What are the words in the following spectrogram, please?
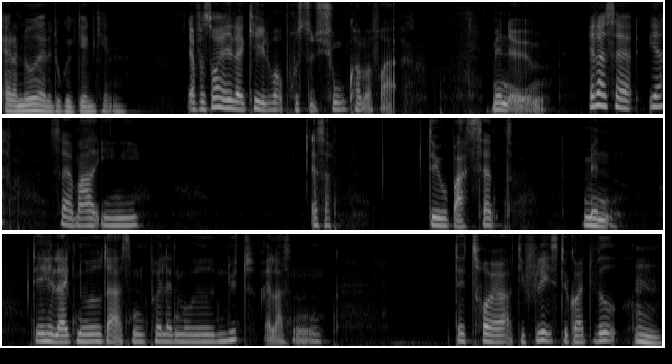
Er der noget af det, du kan genkende? Jeg forstår heller ikke helt, hvor prostitution kommer fra. Men øh, ellers er, ja, så er jeg meget enig. Altså, det er jo bare sandt. Men det er heller ikke noget, der er sådan på en eller anden måde nyt, eller sådan, det tror jeg, de fleste godt ved. Mm.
